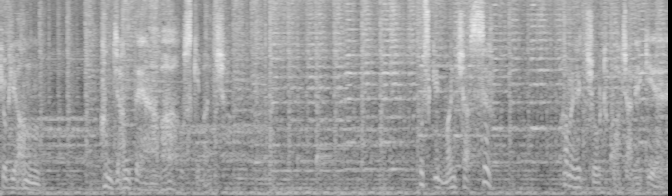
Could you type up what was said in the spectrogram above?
क्योंकि हम हम जानते हैं आभा, उसकी मंशा। उसकी मंशा सिर्फ़ हमें चोट पहुँचाने की है।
